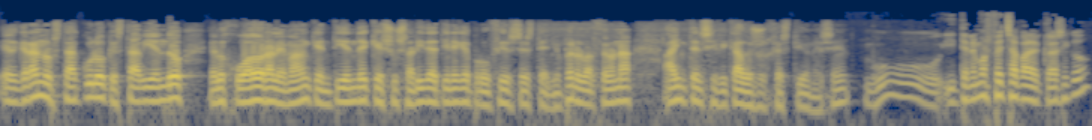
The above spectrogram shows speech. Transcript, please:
el gran obstáculo que está viendo el jugador alemán que entiende que su salida tiene que producirse este año. Pero el Barcelona ha intensificado sus gestiones. ¿eh? Uh, ¿Y tenemos fecha para el clásico?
